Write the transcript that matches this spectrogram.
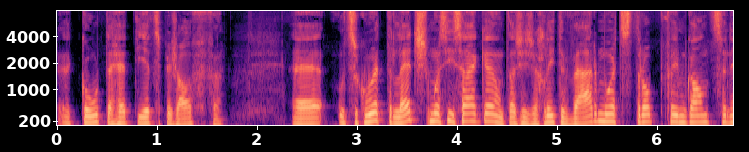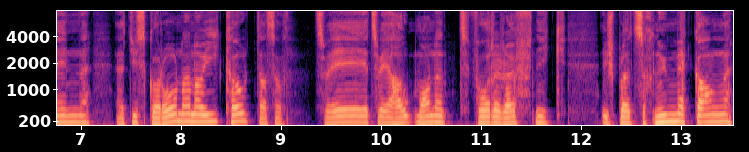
gegolten hat, die jetzt beschaffen. Äh, und zu guter Letzt muss ich sagen, und das ist ein bisschen der Wermutstropfen im Ganzen, hat uns Corona noch eingeholt. Also zwei, zweieinhalb Monate vor Eröffnung ist plötzlich nicht mehr gegangen.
